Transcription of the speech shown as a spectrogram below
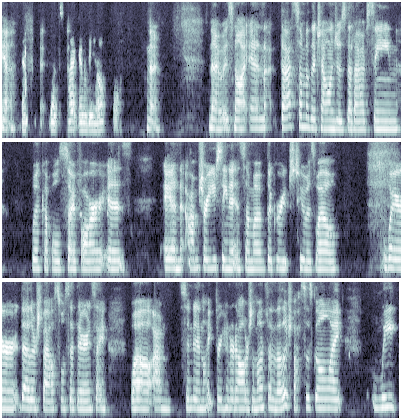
Yeah. And that's not going to be helpful. No. No, it's not. And that's some of the challenges that I've seen with couples so far is and I'm sure you've seen it in some of the groups too as well, where the other spouse will sit there and say, Well, I'm sending like three hundred dollars a month and the other spouse is going like, We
